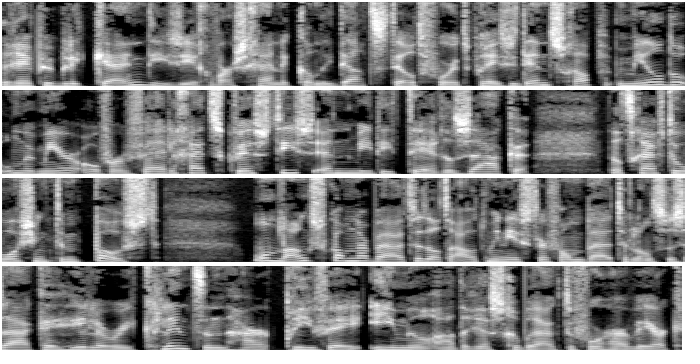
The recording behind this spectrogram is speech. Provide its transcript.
De republikein, die zich waarschijnlijk kandidaat stelt voor het presidentschap, mailde onder meer over veiligheidskwesties en militaire zaken. Dat schrijft de Washington Post. Onlangs kwam naar buiten dat de oud-minister van Buitenlandse Zaken Hillary Clinton haar privé-e-mailadres gebruikte voor haar werk.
